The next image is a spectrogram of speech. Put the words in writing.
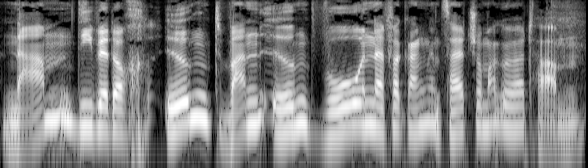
Namen, die wir doch irgendwann irgendwo in der vergangenen Zeit schon mal gehört haben.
